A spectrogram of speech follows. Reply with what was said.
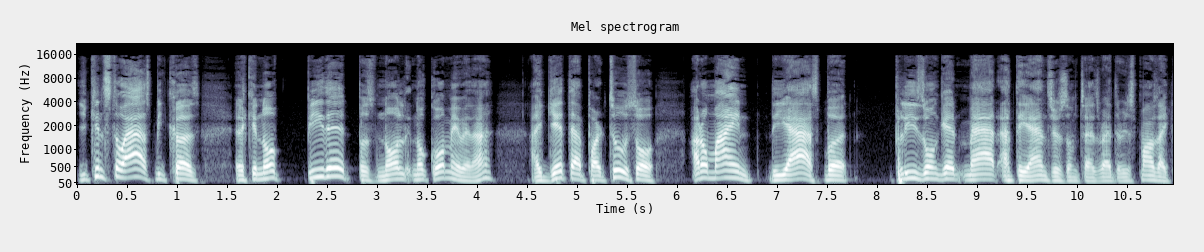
You can still ask because el que no pide, pues no, no come, ¿verdad? I get that part too. So I don't mind the ask, but please don't get mad at the answer sometimes, right? The response like,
